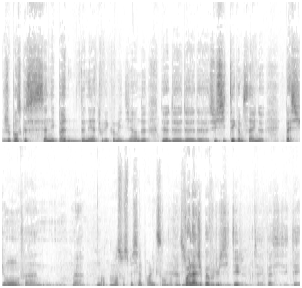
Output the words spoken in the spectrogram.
je pense que ça n'est pas donné à tous les comédiens de, de, de, de, susciter comme ça une passion. Enfin, voilà. Mention spéciale pour Alexandre. Bien sûr. Voilà, j'ai pas voulu citer. Je ne savais pas si c'était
